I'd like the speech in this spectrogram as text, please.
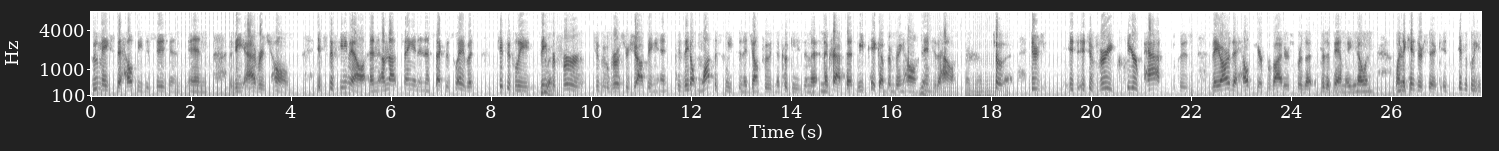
who makes the healthy decisions in the average home, it's the female, and I'm not saying it in a sexist way, but typically they right. prefer to go grocery shopping and because they don't want the sweets and the junk food and the cookies and the, and the crap that we pick up and bring home Yes. into the house. So uh, there's it's it's a very clear path because they are the healthcare providers for the for the family. You know, when when the kids are sick, it's typically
